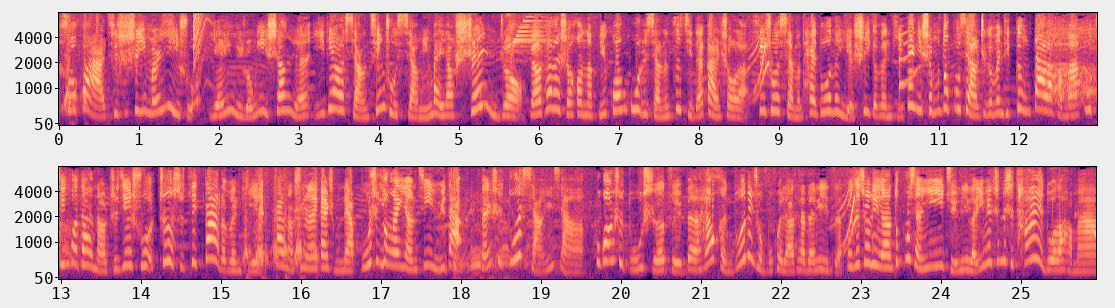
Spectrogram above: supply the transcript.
说话其实是一门艺术，言语容易伤人，一定要想清楚、想明白，要慎重。聊天的时候呢，别光顾着想着自己的感受了。虽说想的太多呢，也是一个问题，但你什么都不想，这个问题更大了，好吗？不经过大脑直接说，这是最大的问题。大脑是用来干什么的呀？不是用来养金鱼的。凡事多想一想。不光是毒舌嘴笨，还有很多那种不会聊天的例子。我在这里啊都不想一一举例了，因为真的是太多了，好吗？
